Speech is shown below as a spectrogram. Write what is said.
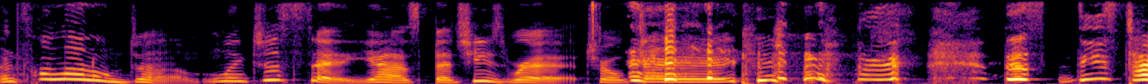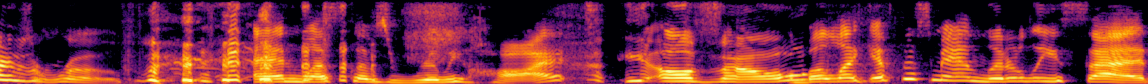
it's a little dumb. Like, just say yes, but she's rich, okay? this these times are rough. and Westcliff's really hot. He also, But like, if this man literally said,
